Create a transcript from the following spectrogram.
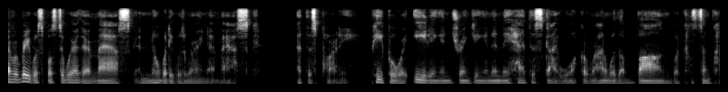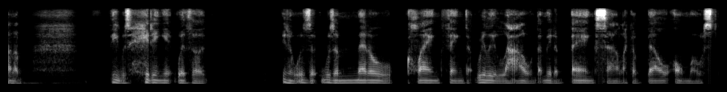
everybody was supposed to wear their mask, and nobody was wearing their mask at this party. People were eating and drinking, and then they had this guy walk around with a bong, but some kind of he was hitting it with a, you know, it was a, it was a metal clang thing that really loud that made a bang sound like a bell almost,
